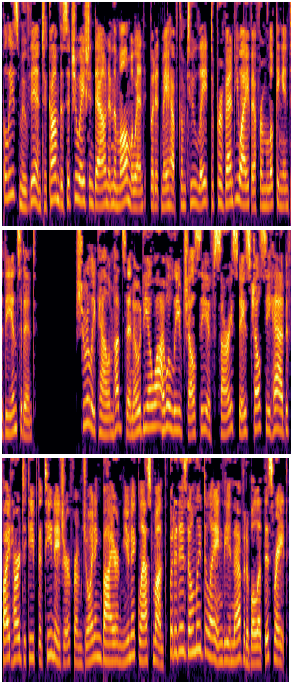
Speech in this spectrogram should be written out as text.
Police moved in to calm the situation down in the Malmo end, but it may have come too late to prevent UEFA from looking into the incident. Surely Callum Hudson-Odoi oh will leave Chelsea if Sarri stays Chelsea had to fight hard to keep the teenager from joining Bayern Munich last month, but it is only delaying the inevitable at this rate.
